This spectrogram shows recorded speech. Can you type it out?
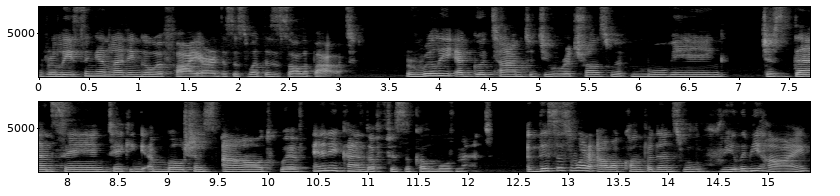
Releasing and letting go of fire. This is what this is all about. Really a good time to do rituals with moving, just dancing, taking emotions out with any kind of physical movement. This is where our confidence will really be high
